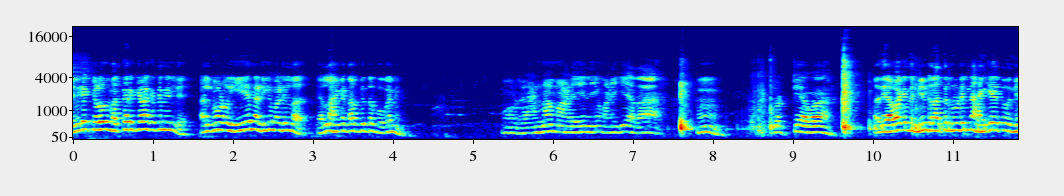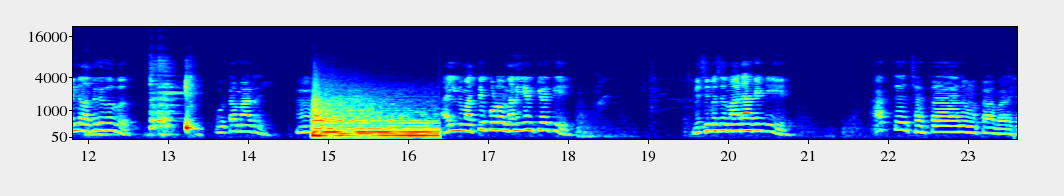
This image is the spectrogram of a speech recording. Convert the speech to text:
ನಿನಗೆ ಕೇಳೋದು ಮತ್ತೆ ಕೇಳಕತ್ತೀನಿ ಇಲ್ಲಿ? ಅಲ್ಲಿ ನೋಡು ಏನು ಅಡಿಗೆ ಮಾಡಿಲ್ಲ ಎಲ್ಲ ಹಂಗೆ ಡಬ್ಬಿದ್ದ ಬೋಗನಿ ನೋಡ್ರಿ ಅನ್ನ ನೀವು ಒಣಗಿ ಅದ. ಹ್ಮ್. ರೊಟ್ಟಿ ಅವ. ಅದು ಯಾವಾಗಿಂದ ನಿನ್ ರಾತ್ರಿ ನೋಡಿ ಹಂಗೆ ಆಯ್ತದ ನಿನ್ ರಾತ್ರಿ ಅದು. ಊಟ ಮಾಡ್ರಿ. ಹ್ಮ್. ಅಲ್ಲಿ ಮತ್ತೆ ಕೊಡು ನನಗೇನ್ ಕೇಳ್ತಿ? ಬಿಸಿ ಬಿಸಿ ಮಾಡಿ ಹಾಕಿ ಅತ್ತೆ ಚಂತಾನ ಉಣ್ತಾಳ ಬಾರಿ.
